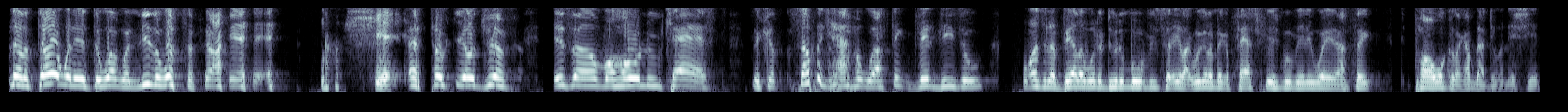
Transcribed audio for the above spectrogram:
No, the third one is the one where neither one of them are in it. Oh shit. That's Tokyo Drift. It's um, a whole new cast because something happened where I think Vin Diesel wasn't available to do the movie, so they like we're gonna make a Fast Furious movie anyway, and I think Paul Walker like I'm not doing this shit,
